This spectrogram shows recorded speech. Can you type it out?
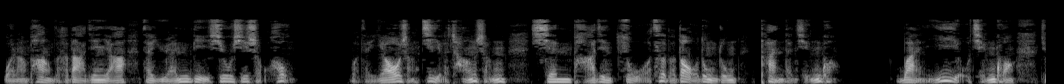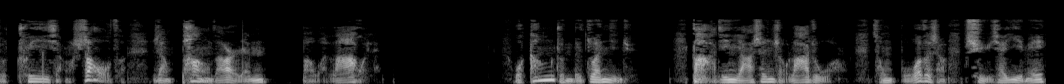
我让胖子和大金牙在原地休息守候，我在腰上系了长绳，先爬进左侧的盗洞中探探情况。万一有情况，就吹响哨子，让胖子二人把我拉回来。我刚准备钻进去，大金牙伸手拉住我，从脖子上取下一枚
